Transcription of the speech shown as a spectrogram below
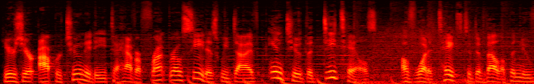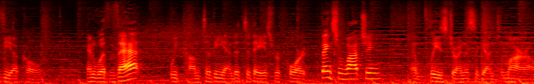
Here's your opportunity to have a front row seat as we dive into the details of what it takes to develop a new vehicle. And with that, we come to the end of today's report. Thanks for watching, and please join us again tomorrow.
